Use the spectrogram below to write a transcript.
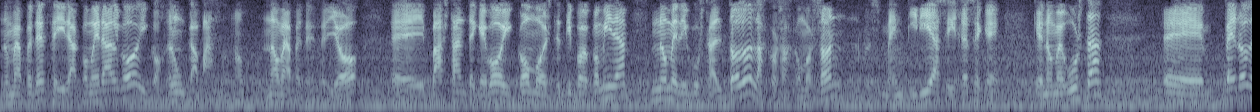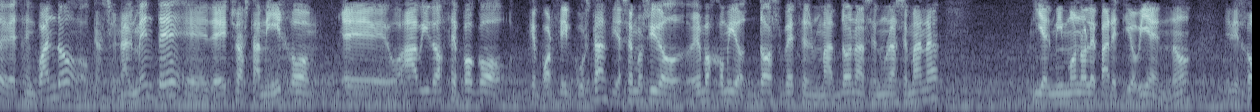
no me apetece ir a comer algo y coger un capazo, ¿no? No me apetece. Yo eh, bastante que voy como este tipo de comida, no me disgusta del todo, las cosas como son, pues mentiría si dijese que que no me gusta, eh, pero de vez en cuando, ocasionalmente, eh, de hecho hasta mi hijo ha habido hace poco que por circunstancias hemos ido, hemos comido dos veces McDonald's en una semana y el mismo no le pareció bien, ¿no? Y dijo,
